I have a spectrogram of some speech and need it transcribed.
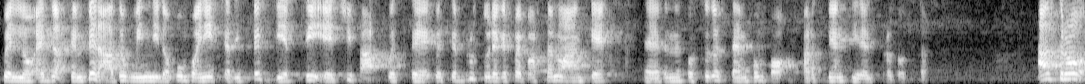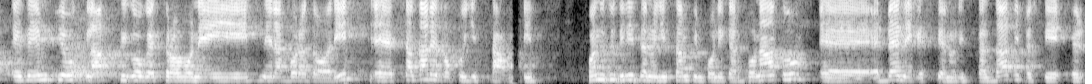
Quello è già temperato, quindi dopo un po' inizia a dispessirsi e ci fa queste, queste brutture che poi portano anche eh, nel corso del tempo un po' a far sbianchire il prodotto. Altro esempio classico che trovo nei, nei laboratori è scaldare troppo gli stampi. Quando si utilizzano gli stampi in policarbonato eh, è bene che siano riscaldati perché per,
